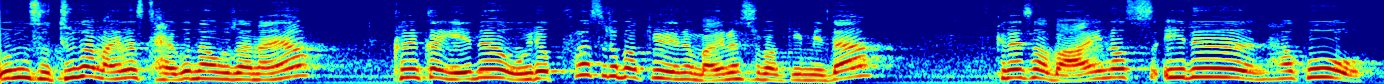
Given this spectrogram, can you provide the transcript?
음수 둘 다 마이너스 달고 나오잖아요? 그러니까 얘는 오히려 플러스로 바뀌고 얘는 마이너스로 바뀝니다. 그래서 마이너스 1은 하고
